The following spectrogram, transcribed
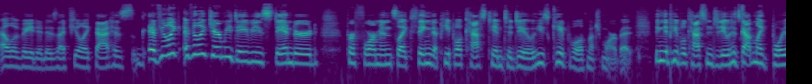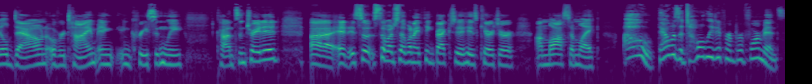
elevated as I feel like that has I feel like I feel like Jeremy Davies standard performance like thing that people cast him to do. He's capable of much more, but thing that people cast him to do has gotten like boiled down over time and increasingly concentrated. Uh and it's so so much that when I think back to his character on Lost, I'm like, oh, that was a totally different performance.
